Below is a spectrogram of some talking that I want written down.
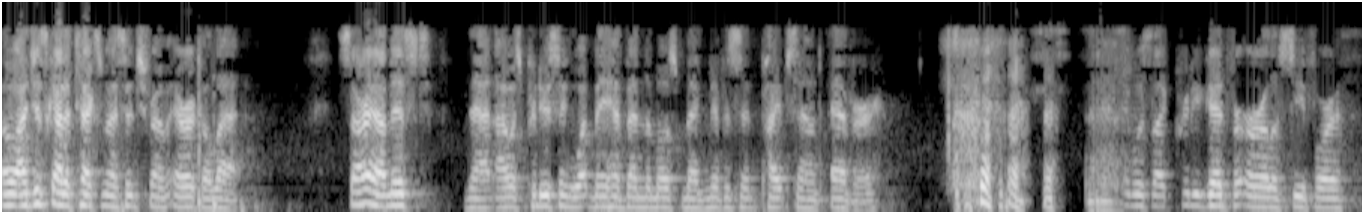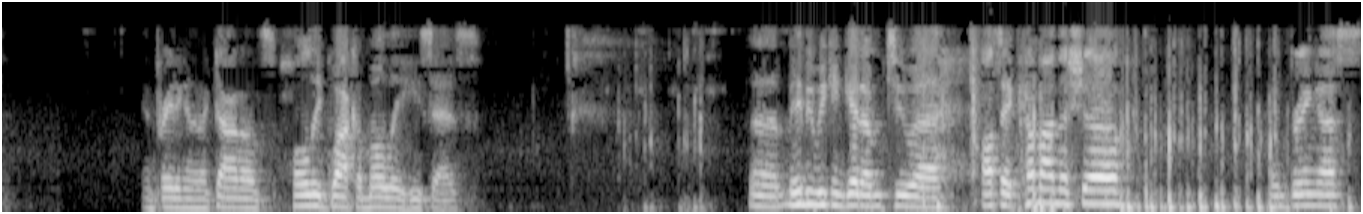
Oh, I just got a text message from Eric Olet. Sorry I missed that. I was producing what may have been the most magnificent pipe sound ever. It was like pretty good for Earl of Seaforth and parading in the McDonald's. Holy guacamole, he says. Uh, maybe we can get him to. Uh, I'll say, come on the show and bring us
